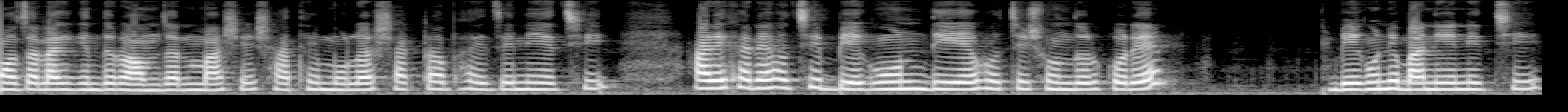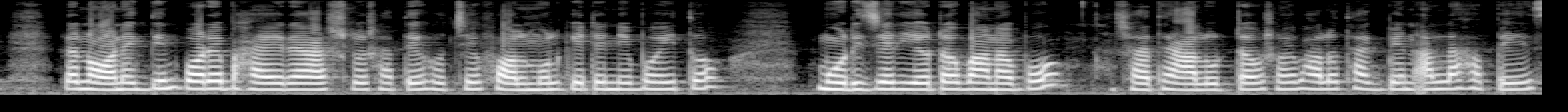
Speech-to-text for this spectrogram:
মজা লাগে কিন্তু রমজান মাসে। সাথে মূলার শাকটাও ভেজে নিয়েছি। আর এখানে হচ্ছে বেগুন দিয়ে হচ্ছে সুন্দর করে বেগুনি বানিয়ে নিচ্ছি। কারণ অনেক দিন পরে ভাইরা আসলো, সাথে হচ্ছে ফলমূল কেটে নেবই তো। মরিচের ইয়েটাও বানাবো, সাথে আলুরটাও সবাই ভালো থাকবেন। আল্লাহ হাফেজ।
